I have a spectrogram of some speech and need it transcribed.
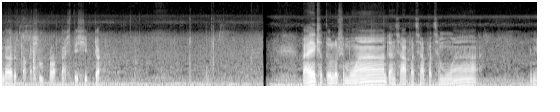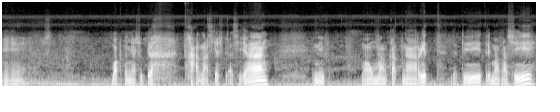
Nggak harus pakai semprot pestisida baik sedulur semua dan sahabat-sahabat semua. Ini waktunya sudah panas ya sudah siang. Ini mau mangkat ngarit. Jadi terima kasih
